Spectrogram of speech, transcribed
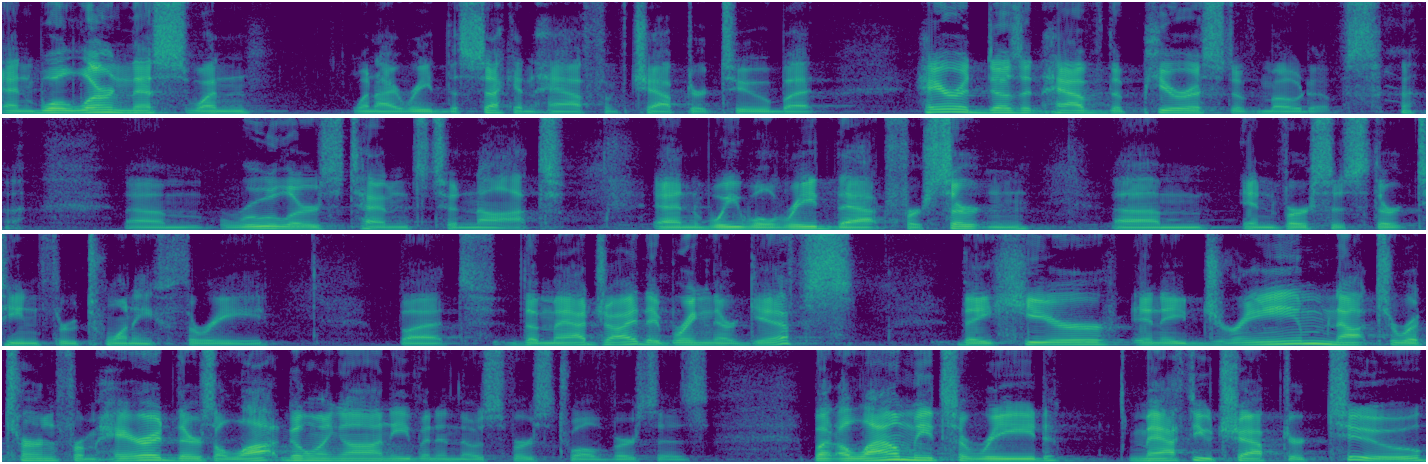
and we'll learn this when, when I read the second half of chapter 2, but Herod doesn't have the purest of motives. um, rulers tend to not. And we will read that for certain um, in verses 13 through 23. But the Magi, they bring their gifts. They hear in a dream not to return from Herod. There's a lot going on even in those first 12 verses. But allow me to read Matthew chapter 2,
